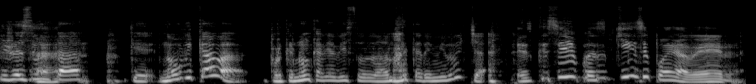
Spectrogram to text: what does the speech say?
Y resulta que no ubicaba, porque nunca había visto la marca de mi ducha. Es que sí, pues, ¿quién se puede ver?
